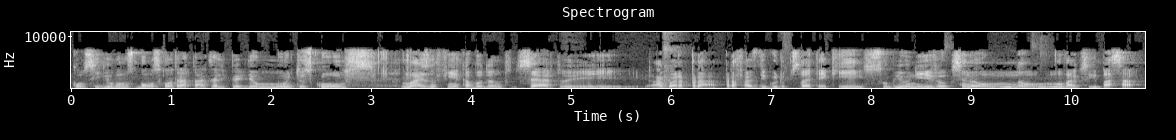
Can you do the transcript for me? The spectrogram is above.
conseguiu uns bons contra-ataques, ele perdeu muitos gols, mas no fim acabou dando tudo certo e agora para a fase de grupos vai ter que subir o nível, senão não, não vai conseguir passar.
